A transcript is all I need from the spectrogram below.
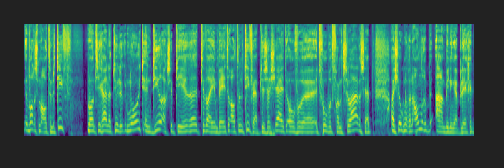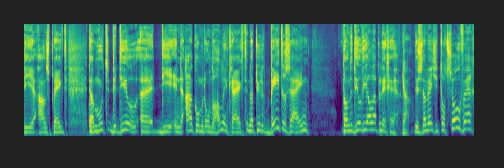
wat is mijn alternatief? Want je gaat natuurlijk nooit een deal accepteren terwijl je een beter alternatief hebt. Dus als jij het over eh, het voorbeeld van het salaris hebt, als je ook nog een andere aanbieding hebt liggen die je aanspreekt, dan moet de deal eh, die je in de aankomende onderhandeling krijgt natuurlijk beter zijn dan de deal die je al hebt liggen. Ja. Dus dan weet je tot zover,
